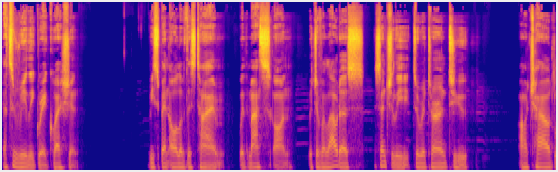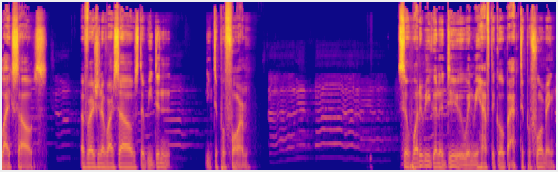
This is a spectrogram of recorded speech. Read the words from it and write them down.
That's a really great question. We spent all of this time with masks on, which have allowed us essentially to return to our childlike selves, a version of ourselves that we didn't need to perform. So, what are we going to do when we have to go back to performing?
